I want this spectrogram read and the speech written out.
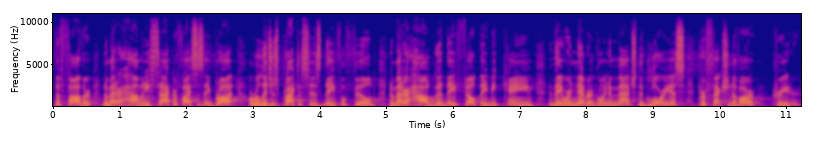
the Father, no matter how many sacrifices they brought or religious practices they fulfilled, no matter how good they felt they became, they were never going to match the glorious perfection of our Creator.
